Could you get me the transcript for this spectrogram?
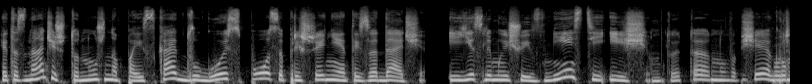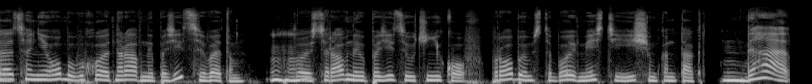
Это значит, что нужно поискать другой способ решения этой задачи. И если мы еще и вместе ищем, то это ну, вообще... Получается, они оба выходят на равные позиции в этом. Угу. То есть равные позиции учеников. Пробуем с тобой вместе и ищем контакт. Да,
